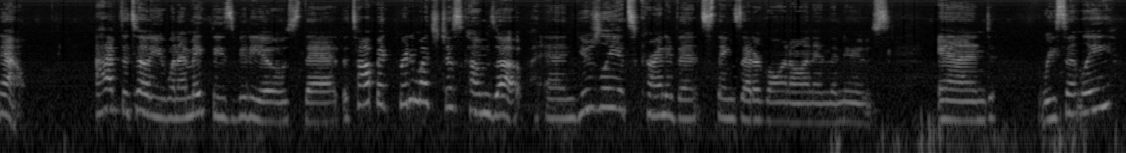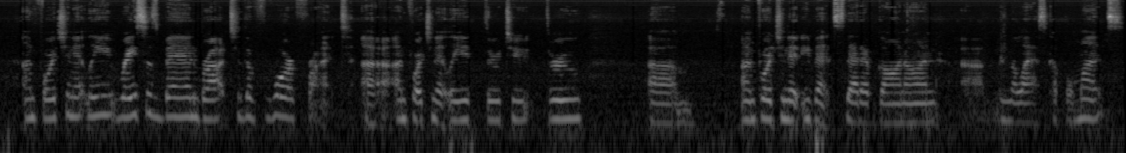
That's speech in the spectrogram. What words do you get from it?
Now, I have to tell you when I make these videos that the topic pretty much just comes up and usually it's current events, things that are going on in the news. And recently, unfortunately, race has been brought to the forefront, uh, unfortunately through to through um, unfortunate events that have gone on um, in the last couple months.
